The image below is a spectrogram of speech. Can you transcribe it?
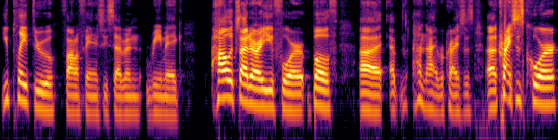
you played through Final Fantasy 7 Remake. How excited are you for both uh not Ever Crisis, uh Crisis Core,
